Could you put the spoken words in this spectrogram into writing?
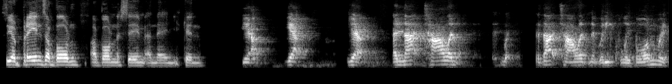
So your brains are born are born the same and then you can Yeah, yeah, yeah. And that talent that talent that we're equally born with,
